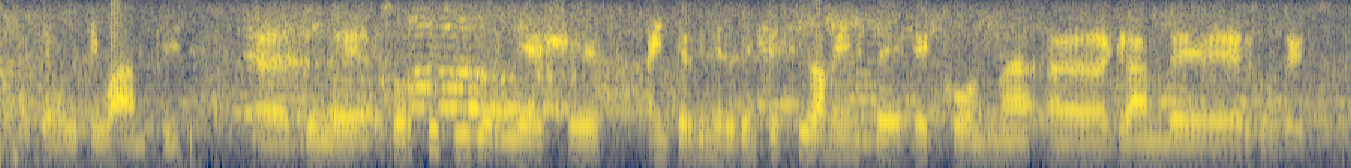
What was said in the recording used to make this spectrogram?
lo sappiamo tutti quanti, eh, delle risorse fighe riesce a intervenire tempestivamente e con eh, grande risolutezza.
